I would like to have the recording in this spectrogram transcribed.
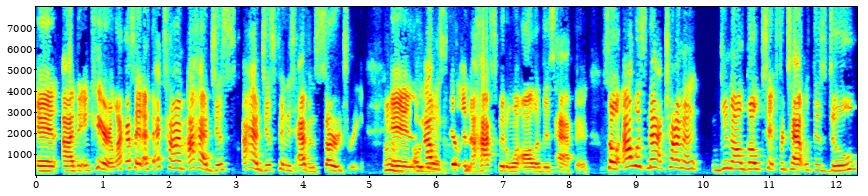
And I didn't care. Like I said, at that time, I had just I had just finished having surgery. Mm. And oh, yeah. I was still in the hospital when all of this happened. So I was not trying to you know, go tit for tat with this dude.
